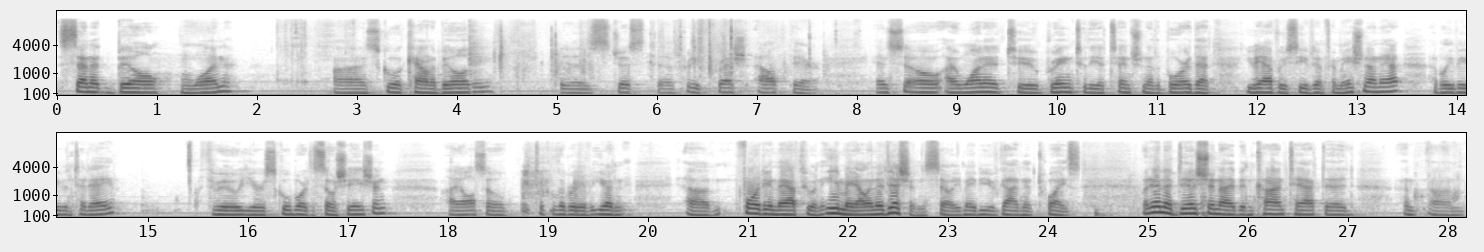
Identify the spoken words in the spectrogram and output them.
Senate Bill 1 on school accountability is just uh, pretty fresh out there. And so I wanted to bring to the attention of the board that you have received information on that, I believe even today, through your school board association. I also took the liberty of even um, forwarding that through an email in addition, so maybe you've gotten it twice. But in addition, I've been contacted um, um,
